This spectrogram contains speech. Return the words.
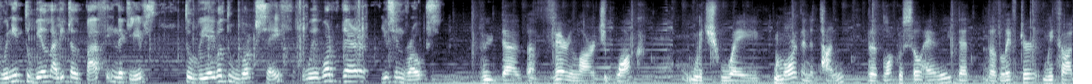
We need to build a little path in the cliffs to be able to work safe. We work there using ropes. We dug a very large block which weighed more than a ton. The block was so heavy that the lifter, we thought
